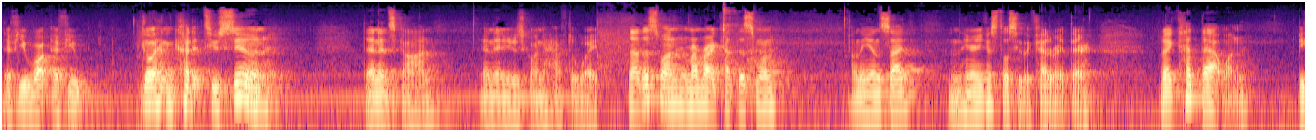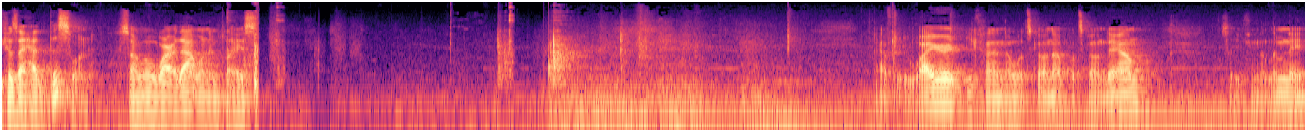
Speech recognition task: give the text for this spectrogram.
if you if you go ahead and cut it too soon, then it's gone, and then you're just going to have to wait. Now this one, remember I cut this one on the inside, and here you can still see the cut right there. But I cut that one because I had this one, so I'm to wire that one in place. It, you kind of know what's going up, what's going down. So you can eliminate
